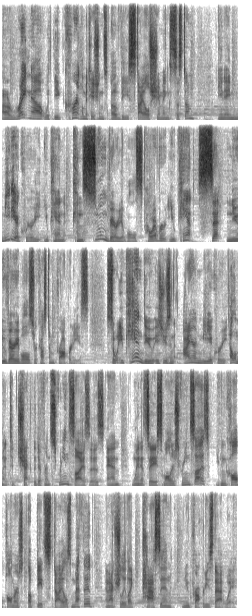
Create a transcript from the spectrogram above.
Uh, right now, with the current limitations of the style shimming system, in a media query, you can consume variables. However, you can't set new variables or custom properties. So what you can do is use an iron media query element to check the different screen sizes. And when it's a smaller screen size, you can call Polymer's update styles method and actually like pass in new properties that way.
